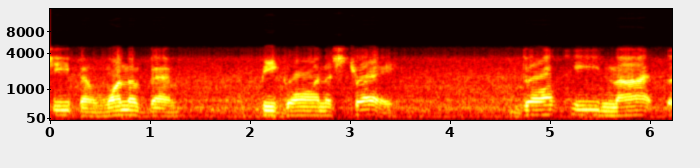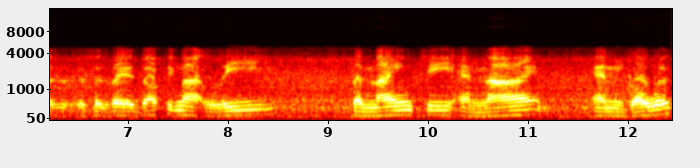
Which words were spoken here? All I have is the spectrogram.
sheep and one of them be gone astray? Doth he not, it says there, doth he not leave the ninety and nine and goeth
